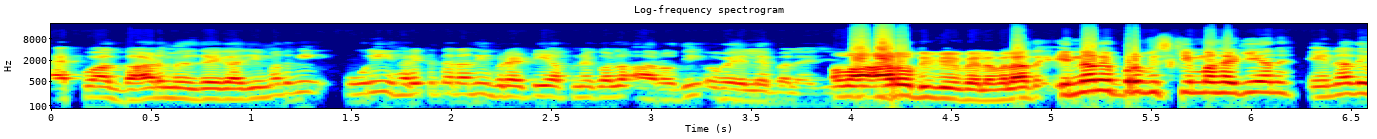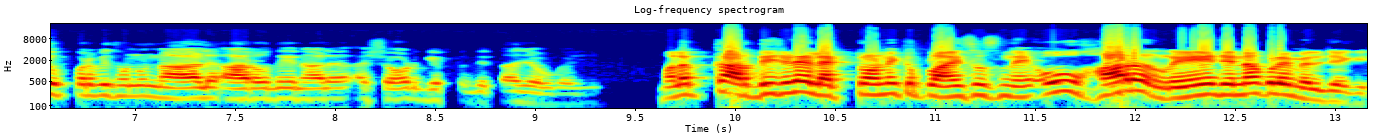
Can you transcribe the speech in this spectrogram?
ਐਕਵਾ ਗਾਰਡ ਮਿਲ ਜਾਏਗਾ ਜੀ ਮਤਲਬ ਕਿ ਪੂਰੀ ਹਰ ਇੱਕ ਤਰ੍ਹਾਂ ਦੀ ਵੈਰਾਈਟੀ ਆਪਣੇ ਕੋਲ ਆਰਓ ਦੀ ਅਵੇਲੇਬਲ ਹੈ ਜੀ। ਆਰਓ ਦੀ ਵੀ ਅਵੇਲੇਬਲ ਆ। ਤੇ ਇਹਨਾਂ ਦੇ ਉੱਪਰ ਵੀ ਸਕੀਮਾਂ ਹੈਗੀਆਂ ਨੇ? ਇਹਨਾਂ ਦੇ ਉੱਪਰ ਵੀ ਤੁਹਾਨੂੰ ਨਾਲ ਆਰਓ ਦੇ ਨਾਲ ਅਸ਼ੋਰਡ ਗਿਫਟ ਦਿੱਤਾ ਜਾਊਗਾ ਜੀ। ਮਤਲਬ ਘਰ ਦੀ ਜਿਹੜੇ ਇਲੈਕਟ੍ਰੋਨਿਕ ਅਪਲਾਈਐਂਸਸ ਨੇ ਉਹ ਹਰ ਰੇਂਜ ਇਹਨਾਂ ਕੋਲੇ ਮਿਲ ਜੇਗੀ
